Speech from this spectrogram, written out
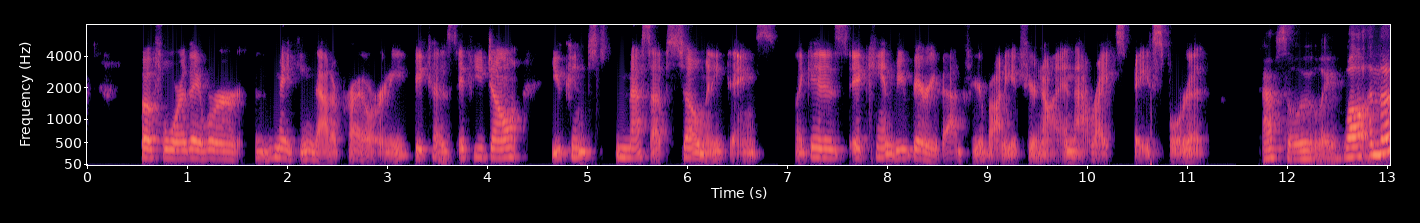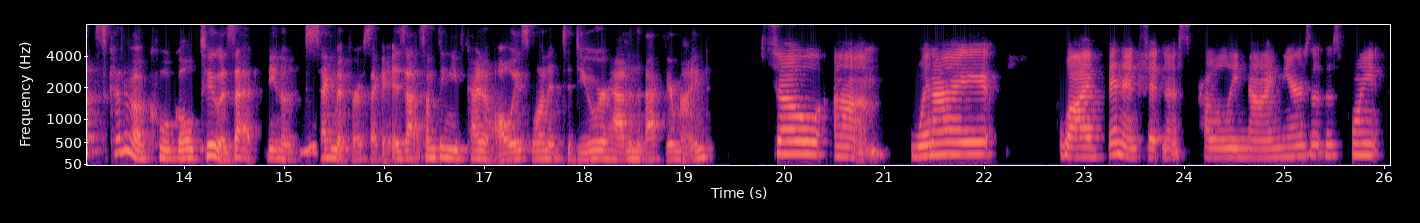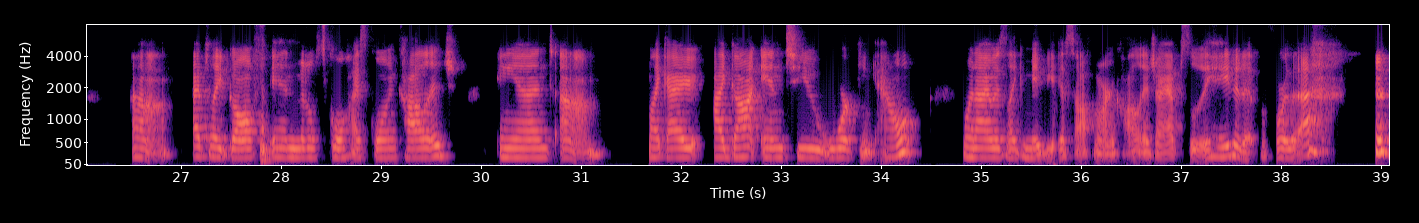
before they were making that a priority. Because if you don't, you can mess up so many things. Like it is, it can be very bad for your body if you're not in that right space for it. Absolutely. Well, and that's kind of a cool goal too. Is that, you know, mm-hmm. segment for a second, is that something you've kind of always wanted to do or had in the back of your mind? So um, when I, well, I've been in fitness probably nine years at this point. Um, I played golf in middle school, high school, and college, and um, like I, I got into working out when I was like maybe a sophomore in college. I absolutely hated it before that. uh,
